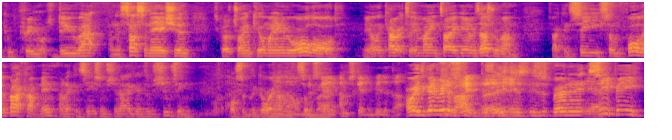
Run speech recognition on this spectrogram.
could pretty much do that. An assassination. He's got to try and kill my enemy warlord. The only character in my entire game is Asurmen. So I can see some falling back happening, and I can see some shenanigans of shooting possibly going No, on no, I'm, just somewhere. getting, I'm just getting rid of that. Oh, he's getting rid of He's that. getting He's, he's just, he's just burning it. Yeah. CP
